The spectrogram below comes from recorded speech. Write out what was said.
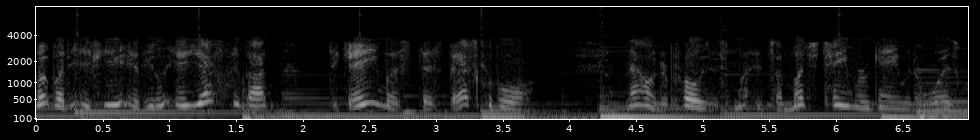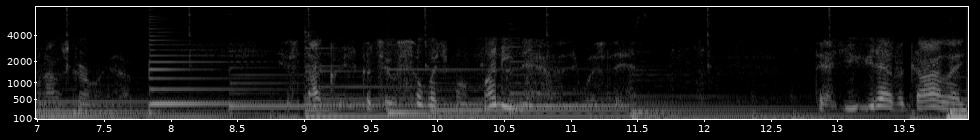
but but if you if you, if you ask me about the game as that's basketball now in the pros, it's, mu- it's a much tamer game than it was when I was growing up. It's not because there's so much more money now than it was then. That you, you'd have a guy like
